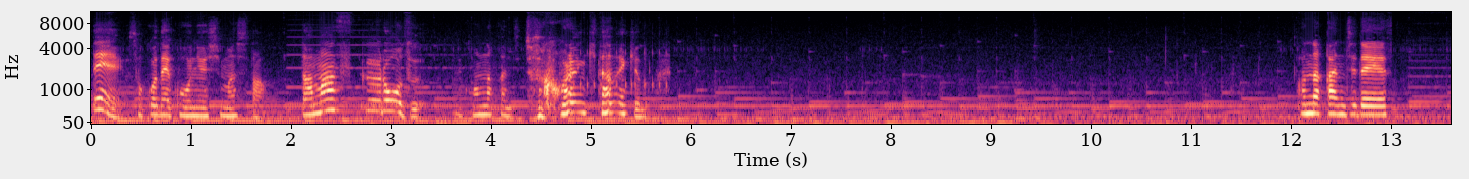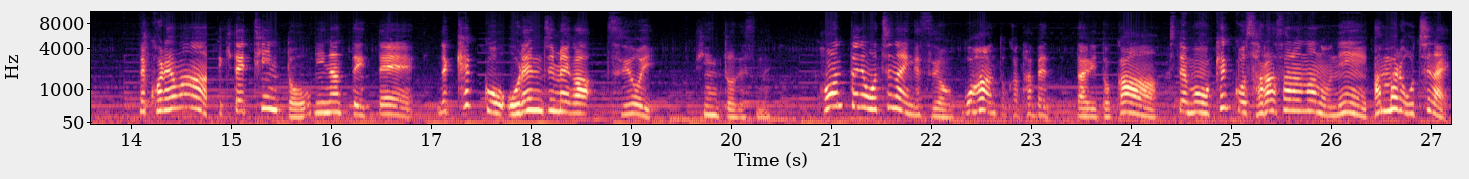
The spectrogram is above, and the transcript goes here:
てそこで購入しました。ダマスクローズこんな感じ。ちょっとここら辺汚いけど。こんな感じです。でこれは液体ティントになっていてで結構オレンジ目が強いティントですね。本当に落ちないんですよ。ご飯とか食べたりとかしても結構サラサラなのにあんまり落ちない。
